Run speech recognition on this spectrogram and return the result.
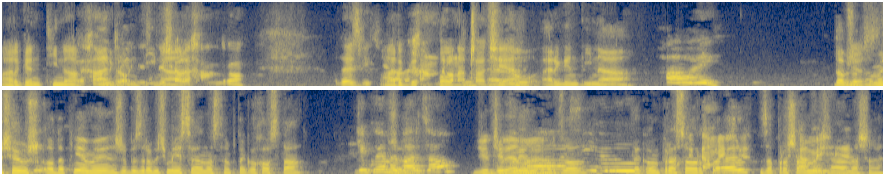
Argentina. Alejandro, Argentina. jesteś Alejandro? Odezwij się Alejandro na czacie. Hello, Argentina. Hi. Dobrze, Jest. to my się już odepniemy, żeby zrobić miejsce na następnego hosta. Dziękujemy że... bardzo. Dziękujemy, Dziękujemy bardzo. Dekompresor.pl zapraszamy na nasze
